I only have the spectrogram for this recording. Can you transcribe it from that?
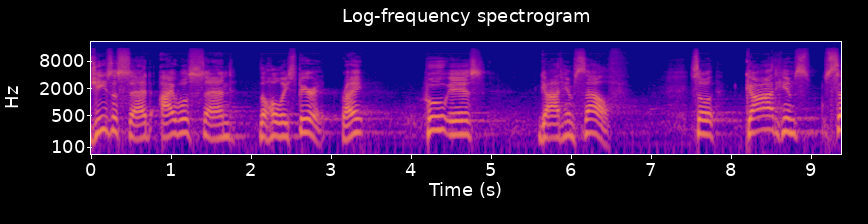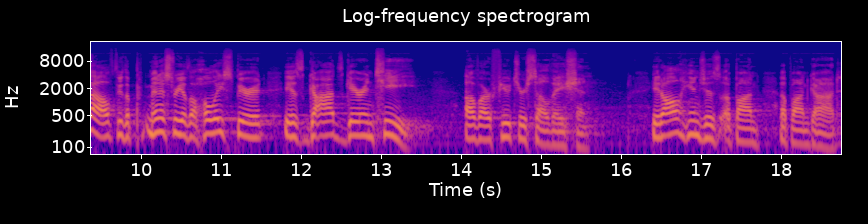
Jesus said, I will send the Holy Spirit, right? Who is God Himself. So, God Himself, through the ministry of the Holy Spirit, is God's guarantee of our future salvation. It all hinges upon, upon God.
